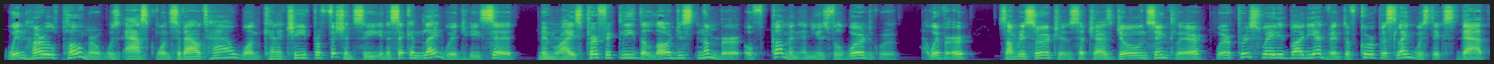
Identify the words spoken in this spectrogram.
When Harold Palmer was asked once about how one can achieve proficiency in a second language, he said, Memorize perfectly the largest number of common and useful word groups. However, some researchers, such as John Sinclair, were persuaded by the advent of corpus linguistics that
